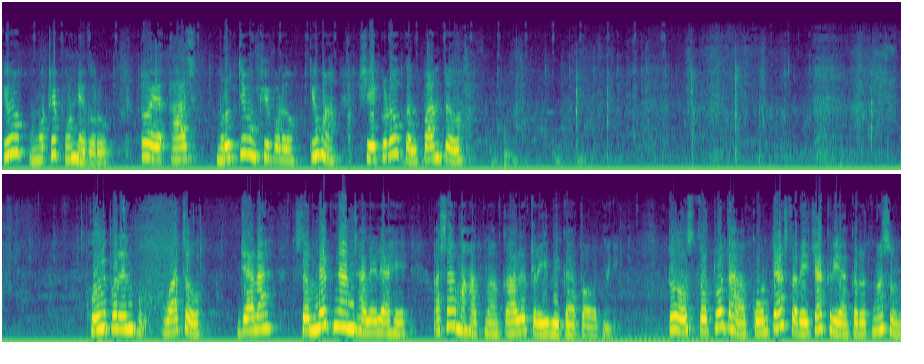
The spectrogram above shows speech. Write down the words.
किंवा मोठे पुण्य करो. तो आज मृत्युमुखी पडो किंवा शेकडो कल्पांत होईपर्यंत वाचो ज्याला सम्यक ज्ञान झालेले आहे असा महात्मा कालत्रयी विकार पावत नाही. तो तत्वत कोणत्याच तऱ्हेच्या क्रिया करत नसून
